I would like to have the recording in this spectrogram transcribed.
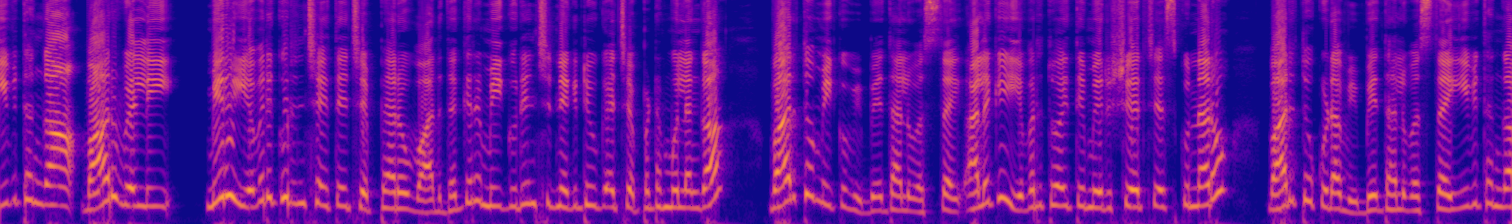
ఈ విధంగా వారు వెళ్ళి మీరు ఎవరి గురించైతే చెప్పారో వారి దగ్గర మీ గురించి నెగిటివ్గా చెప్పటం మూలంగా వారితో మీకు విభేదాలు వస్తాయి. అలాగే ఎవరితో అయితే మీరు షేర్ చేసుకున్నారో వారితో కూడా విభేదాలు వస్తాయి. ఈ విధంగా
